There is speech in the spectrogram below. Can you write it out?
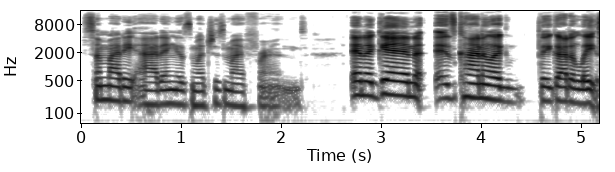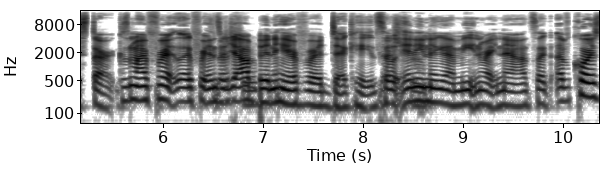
somebody adding as much as my friends. And again, it's kind of like they got a late start because my friend, like for instance, That's y'all true. been here for a decade. So That's any true. nigga I'm meeting right now, it's like, of course,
